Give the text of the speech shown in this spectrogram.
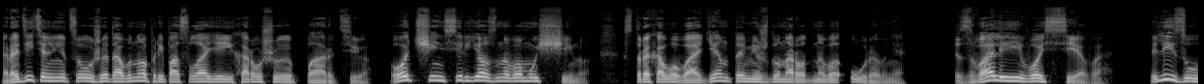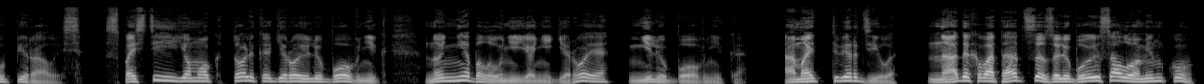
Родительница уже давно припасла ей хорошую партию, очень серьезного мужчину, страхового агента международного уровня. Звали его Сева. Лиза упиралась. Спасти ее мог только герой-любовник, но не было у нее ни героя, ни любовника. А мать твердила, надо хвататься за любую соломинку.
